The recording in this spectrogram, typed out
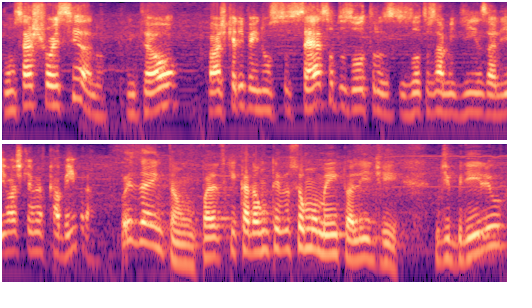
não se achou esse ano. Então, eu acho que ele vem no sucesso dos outros, dos outros amiguinhos ali, eu acho que ele vai ficar bem bravo. Pois é, então. Parece que cada um teve o seu momento ali de, de brilho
